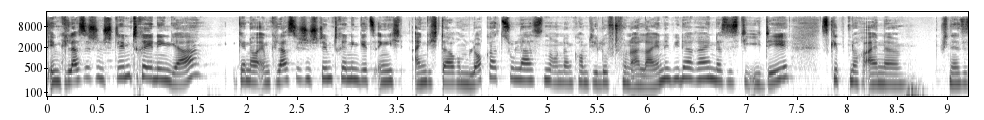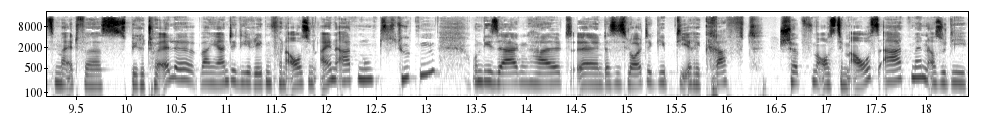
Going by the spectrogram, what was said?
Im klassischen Stimmtraining ja. Genau, im klassischen Stimmtraining geht es eigentlich, eigentlich darum, locker zu lassen und dann kommt die Luft von alleine wieder rein. Das ist die Idee. Es gibt noch eine, ich nenne es jetzt mal etwas spirituelle Variante, die reden von Aus- und Einatmungstypen und die sagen halt, äh, dass es Leute gibt, die ihre Kraft schöpfen aus dem Ausatmen. Also die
